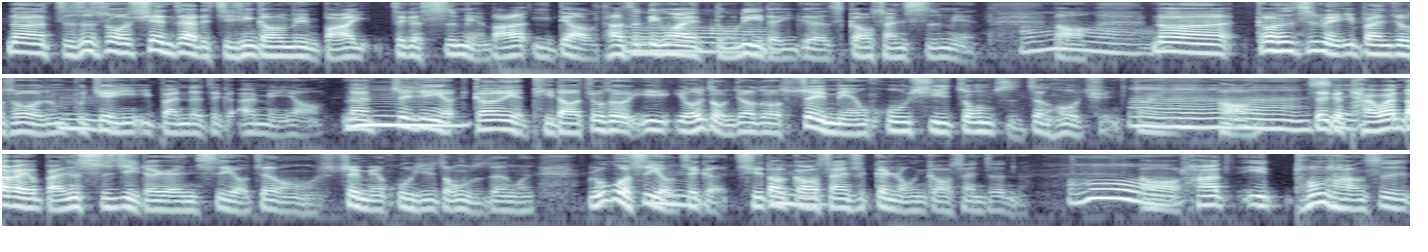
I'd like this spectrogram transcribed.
那只是说现在的急性高山病把这个失眠把它移掉了，它是另外独立的一个高山失眠。哦，那高山失眠一般就是说我们不建议一般的这个安眠药。那最近有刚刚也提到，就是说一有一种叫做睡眠呼吸中止症候群。对。哦，这个台湾大概有百分之十几的人是有这种睡眠呼吸中止症。如果是有这个，其实到高三是更容易高山症的。哦哦，他一通常是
